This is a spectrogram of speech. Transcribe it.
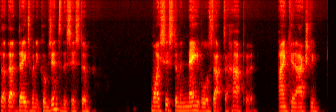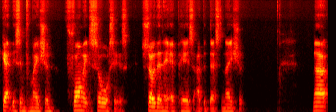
that that data when it comes into the system my system enables that to happen and can actually get this information from its sources so then it appears at the destination. Now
